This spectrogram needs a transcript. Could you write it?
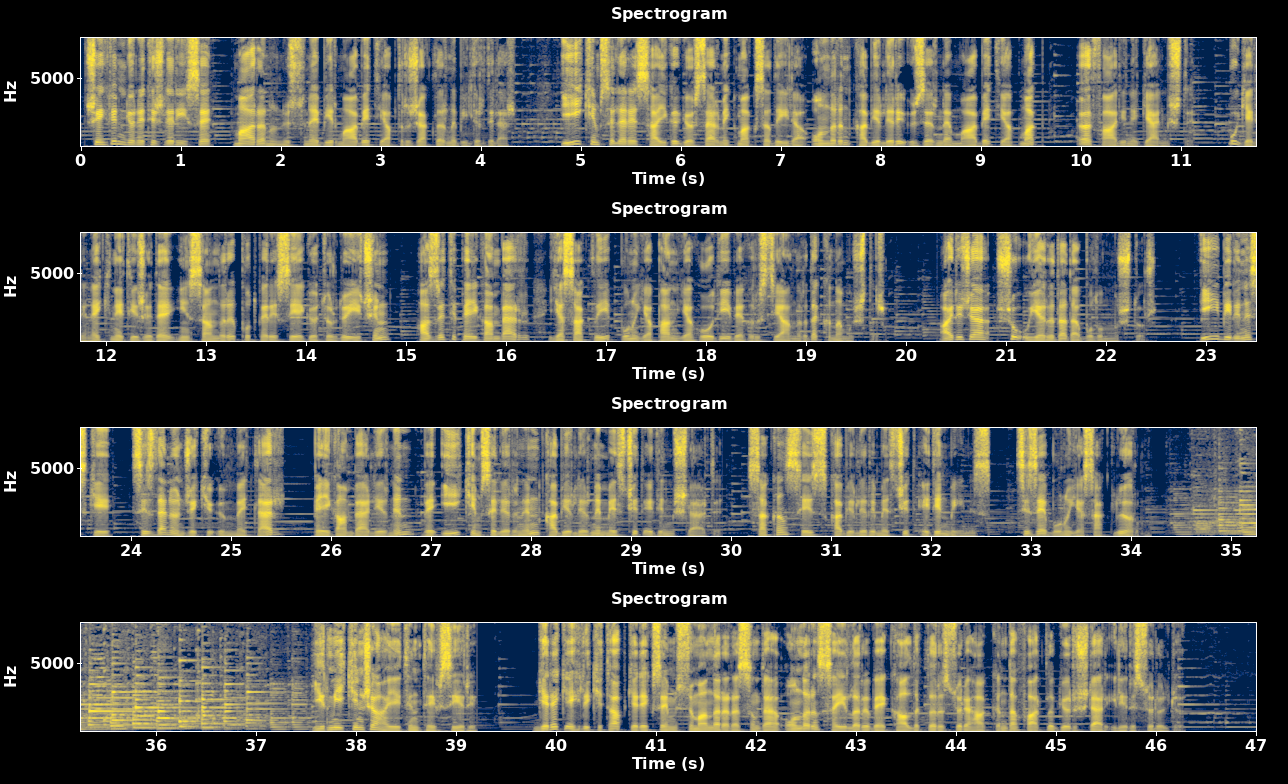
Şehrin yöneticileri ise mağaranın üstüne bir mabet yaptıracaklarını bildirdiler. İyi kimselere saygı göstermek maksadıyla onların kabirleri üzerine mabet yapmak örf haline gelmişti. Bu gelenek neticede insanları putperestliğe götürdüğü için Hazreti Peygamber yasaklayıp bunu yapan Yahudi ve Hristiyanları da kınamıştır. Ayrıca şu uyarıda da bulunmuştur. İyi biliniz ki sizden önceki ümmetler peygamberlerinin ve iyi kimselerinin kabirlerini mescit edinmişlerdi. Sakın siz kabirleri mescit edinmeyiniz. Size bunu yasaklıyorum. 22. ayetin tefsiri Gerek ehli kitap gerekse Müslümanlar arasında onların sayıları ve kaldıkları süre hakkında farklı görüşler ileri sürüldü.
